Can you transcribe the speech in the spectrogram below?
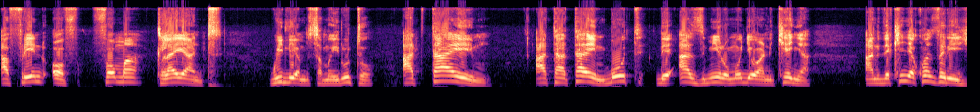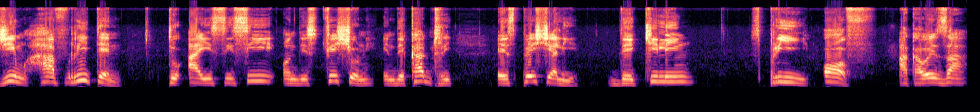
a friend of former client William Samoei Ruto at time at a time both the Azimio moja wa Kenya and the Kenya Kwanza regime have written to ICC on the situation in the country especially the killing spree of, akaweza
